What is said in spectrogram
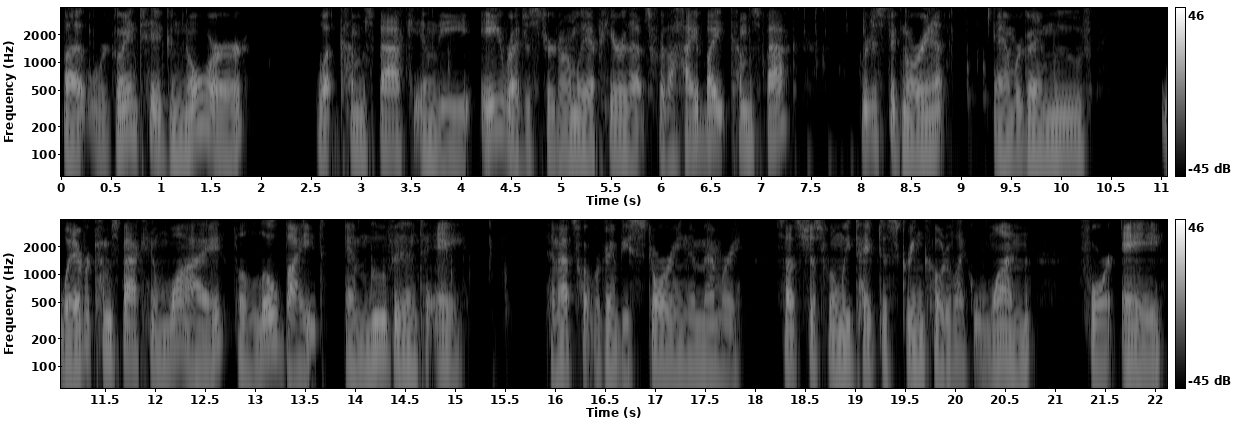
but we're going to ignore what comes back in the A register. Normally up here, that's where the high byte comes back. We're just ignoring it, and we're going to move whatever comes back in Y, the low byte, and move it into A. And that's what we're going to be storing in memory. So that's just when we typed a screen code of like one for A,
